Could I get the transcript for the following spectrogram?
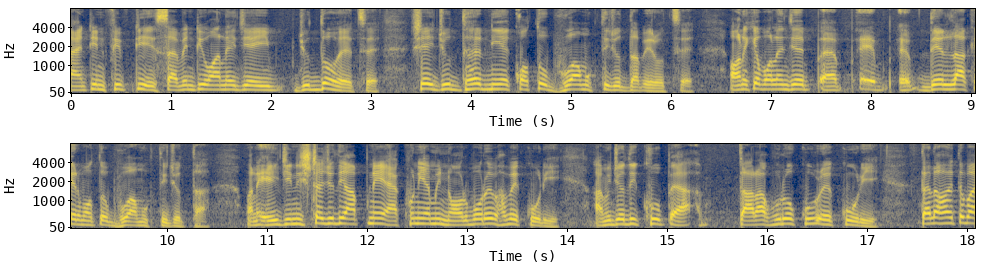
নাইনটিন ফিফটি সেভেন্টি ওয়ানে যে এই যুদ্ধ হয়েছে, সেই যুদ্ধের নিয়ে কত ভুয়া মুক্তিযোদ্ধা বেরোচ্ছে। অনেকে বলেন যে দেড় লাখের মতো ভুয়া মুক্তিযোদ্ধা। মানে এই জিনিসটা যদি আপনি এখনই আমি নর্বরেভাবে করি, আমি যদি খুব তাড়াহুড়ো করে তাহলে হয়তো বা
